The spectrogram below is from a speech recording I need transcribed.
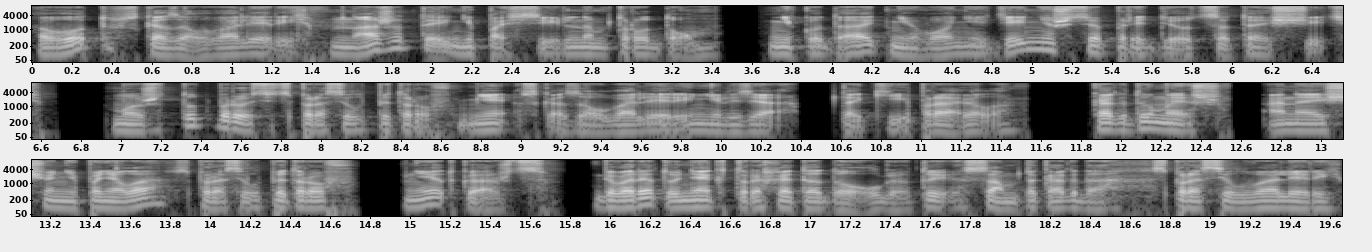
«Вот», — сказал Валерий, — «нажитые непосильным трудом. Никуда от него не денешься, придется тащить». «Может, тут бросить?» — спросил Петров. «Не», — сказал Валерий, — «нельзя. Такие правила». «Как думаешь, она еще не поняла?» — спросил Петров. «Нет, кажется. Говорят, у некоторых это долго. Ты сам-то когда?» — спросил Валерий.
